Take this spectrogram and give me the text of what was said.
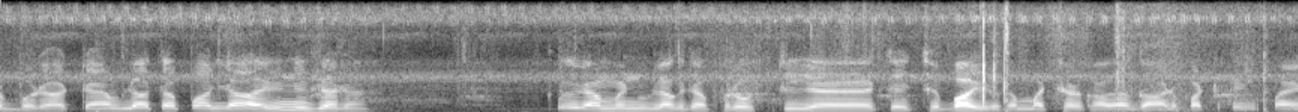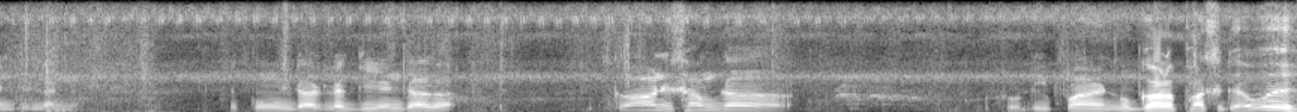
ਯਾਰ ਬੜਾ ਟਾਈਮ ਲਾਤਾ ਪਾਲਿਆ ਹੀ ਨਹੀਂ ਜਰਾ। ਕਿਹੜਾ ਮੈਨੂੰ ਲੱਗਦਾ ਫਰੋਤੀ ਹੈ ਤੇ ਇੱਥੇ ਭਾਈ ਰਕਾ ਮੱਛਰ ਖਾ ਗਿਆ ਗਾਂਡ ਪੱਟ ਕੇ ਹੀ ਭੈਣ ਦੀ ਲੰਨ। ਤੇ ਕੂਨ ਡਰ ਲੱਗੀ ਜਾਂਦਾ ਗਾ ਕਾ ਨਹੀਂ ਸਮਝਦਾ। ਛੋਟੀ ਭੈਣ ਨੂੰ ਗਲ ਫਸ ਗਿਆ ਓਏ।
